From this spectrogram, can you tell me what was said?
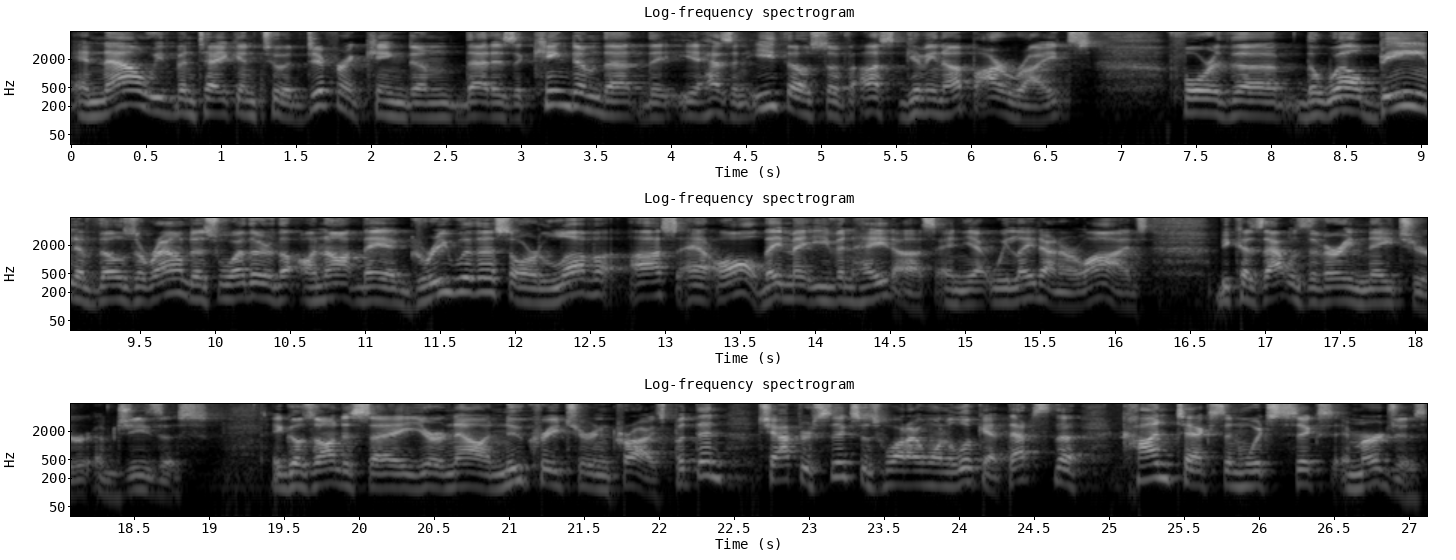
And now we've been taken to a different kingdom that is a kingdom that the, has an ethos of us giving up our rights for the, the well being of those around us, whether the, or not they agree with us or love us at all. They may even hate us, and yet we lay down our lives because that was the very nature of Jesus. It goes on to say, You're now a new creature in Christ. But then chapter 6 is what I want to look at. That's the context in which 6 emerges.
